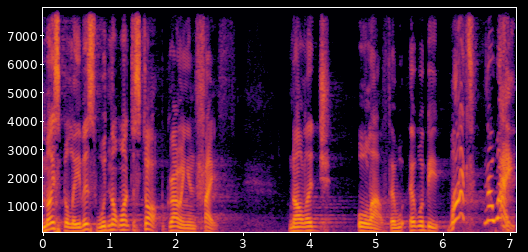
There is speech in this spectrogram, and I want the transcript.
Most believers would not want to stop growing in faith, knowledge, or love. It would be, what? No way.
